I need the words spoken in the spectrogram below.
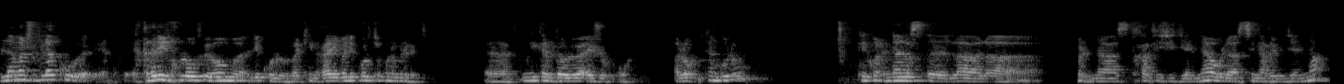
بلا ما نشوف لا كو يقدر يدخلوا فيهم les couleurs ولكن غالبا les couleurs تيكونوا من بعد ملي كنبداو الواعي جو فوا الوغ كنقولوا كيكون عندنا لا لا عندنا استراتيجي ديالنا ولا السيناريو ديالنا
